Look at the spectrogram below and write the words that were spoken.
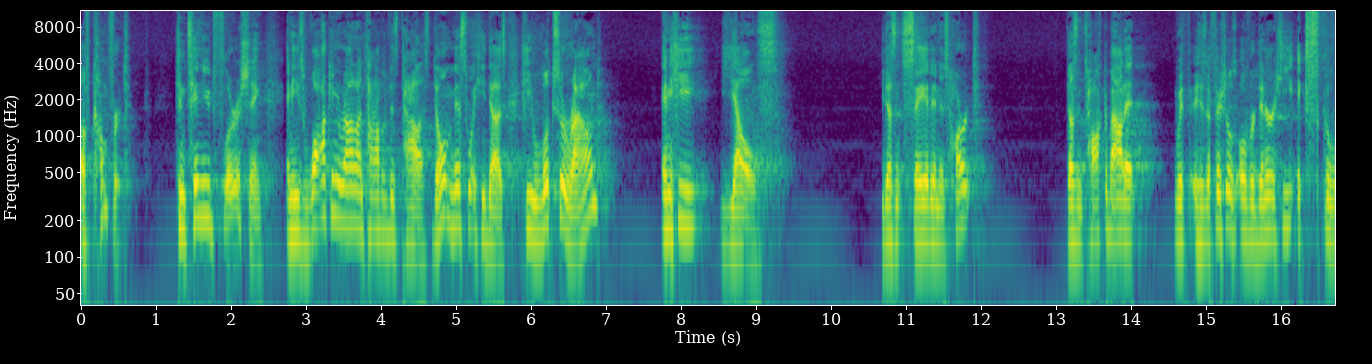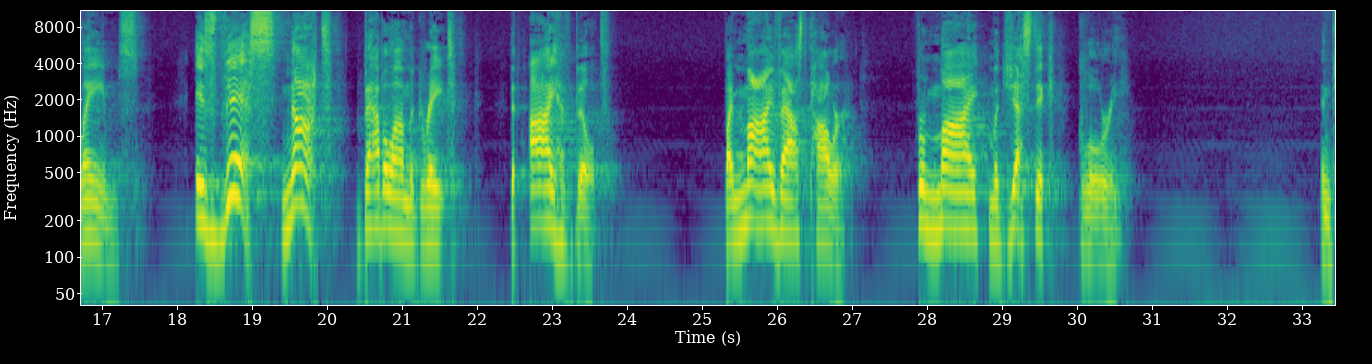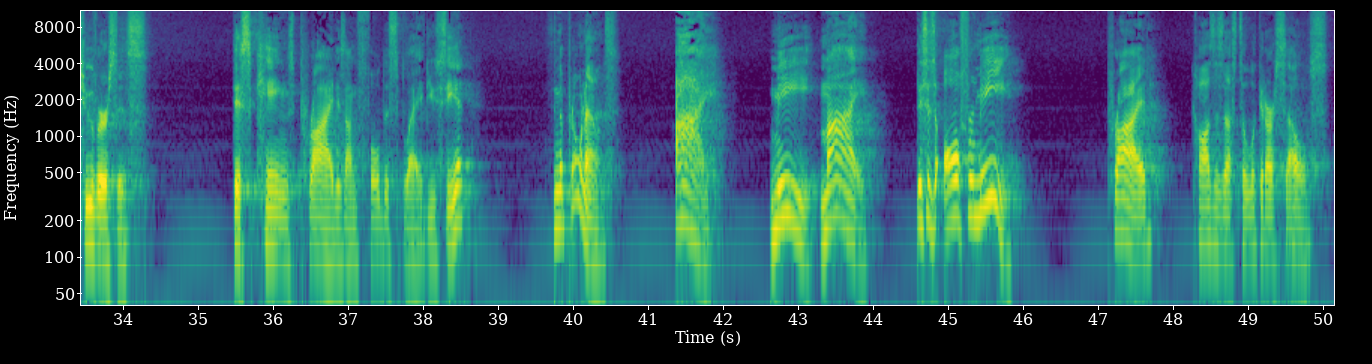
of comfort, continued flourishing, and he's walking around on top of his palace. Don't miss what he does. He looks around and he yells. He doesn't say it in his heart, doesn't talk about it with his officials over dinner. He exclaims, Is this not Babylon the Great that I have built by my vast power for my majestic glory? In two verses, this king's pride is on full display. Do you see it? It's in the pronouns I, me, my. This is all for me. Pride causes us to look at ourselves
